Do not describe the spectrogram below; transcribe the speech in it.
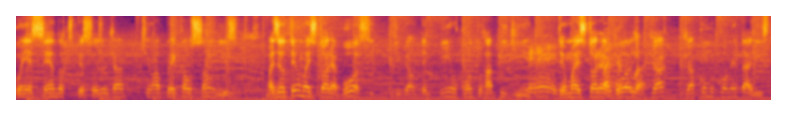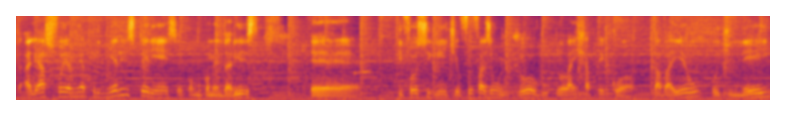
conhecendo as pessoas, eu já tinha uma precaução nisso. Mas eu tenho uma história boa, se tiver um tempinho, eu conto rapidinho. Tem uma história é boa já, já como comentarista. Aliás, foi a minha primeira experiência como comentarista. É, que foi o seguinte: eu fui fazer um jogo lá em Chapecó. Tava eu, Odinei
